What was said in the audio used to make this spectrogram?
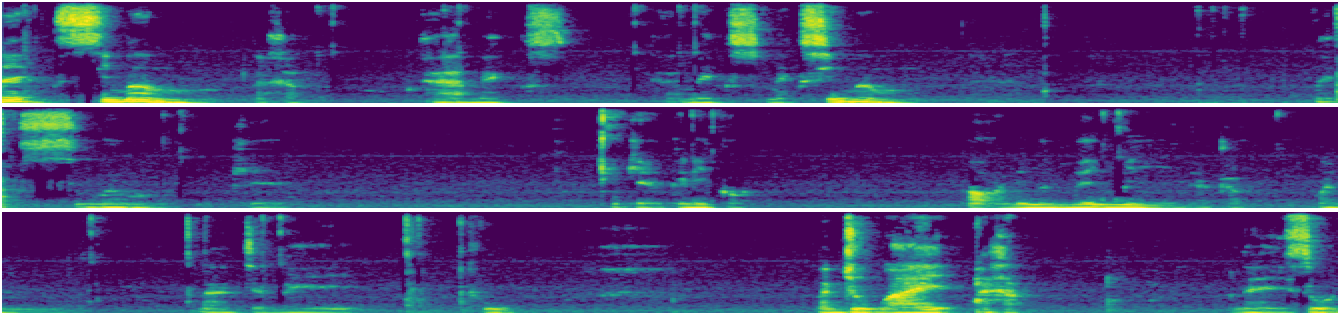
maximum นะ ค่า max ค่า max maximum maximum โอเค โอเคแค่นี้ก่อนอ๋ออันนี้มันไม่มีนะครับ มันน่าจะไม่ถูกบรรจุไว้นะครับ ในส่วน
